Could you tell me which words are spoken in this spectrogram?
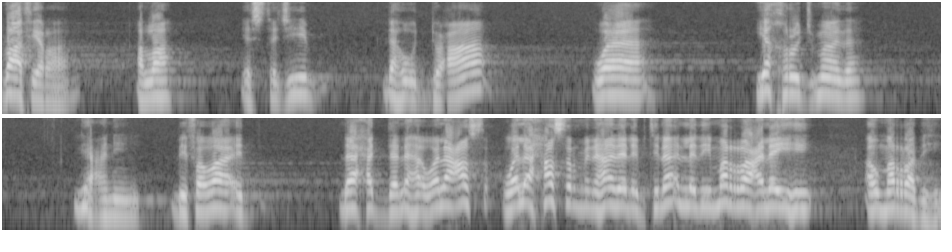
ظافرا. الله يستجيب له الدعاء ويخرج ماذا؟ يعني بفوائد لا حد لها ولا عصر ولا حصر من هذا الابتلاء الذي مر عليه أو مر به.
